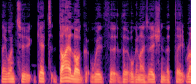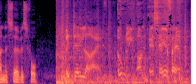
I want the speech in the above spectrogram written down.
They want to get dialogue with uh, the organization that they run the service for. Midday Live, only on SAFM.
